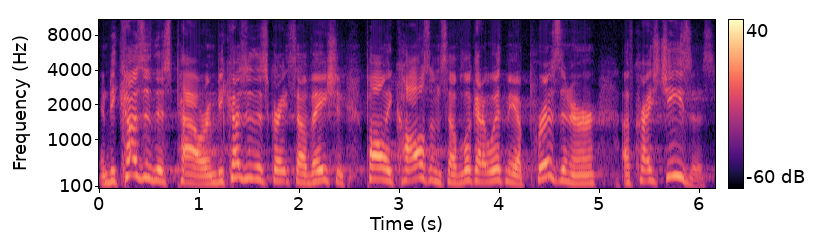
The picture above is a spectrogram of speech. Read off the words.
And because of this power and because of this great salvation, Paul, he calls himself, look at it with me, a prisoner of Christ Jesus.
